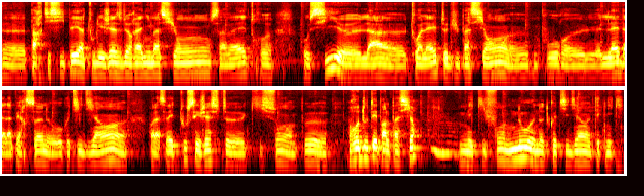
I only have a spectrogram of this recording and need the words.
euh, participer à tous les gestes de réanimation. Ça va être euh, aussi euh, la toilette du patient pour l'aide à la personne au quotidien. Voilà, ça va être tous ces gestes qui sont un peu redoutés par le patient, mhm. mais qui font, nous, notre quotidien technique.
